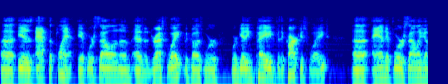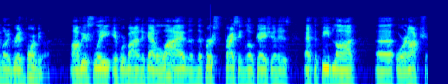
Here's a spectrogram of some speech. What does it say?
uh, is at the plant. If we're selling them as a dressed weight because we're we're getting paid for the carcass weight, uh, and if we're selling them on a grid formula. Obviously, if we're buying the cattle live, then the pricing location is at the feedlot uh, or an auction.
